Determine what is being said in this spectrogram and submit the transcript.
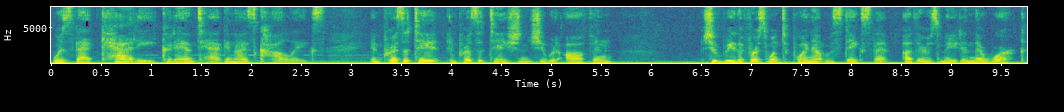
was that Kati could antagonize colleagues. In, presenta- in presentation, she would often she would be the first one to point out mistakes that others made in their work.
